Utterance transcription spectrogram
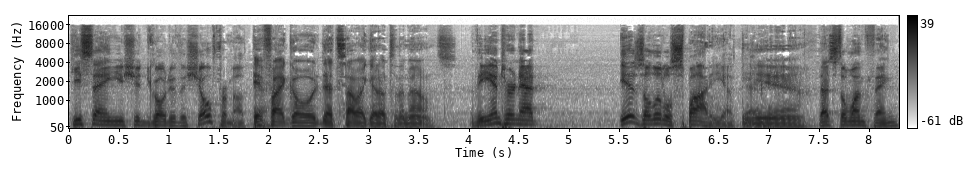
He's saying you should go to the show from out there. If I go, that's how I get out to the mountains. the internet is a little spotty out there. Yeah. That's the one thing.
